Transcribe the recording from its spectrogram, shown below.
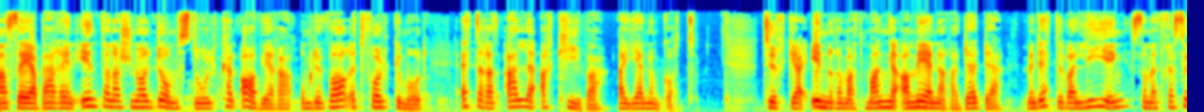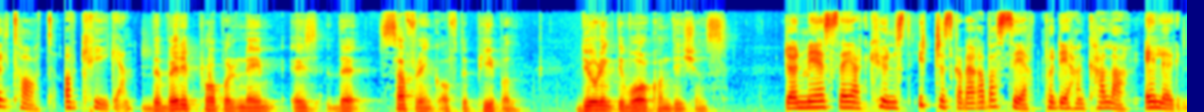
Han sier bare en internasjonal domstol kan avgjøre om det var et folkemord etter at alle arkiver er gjennomgått. Tyrkia innrømmer at mange armenere døde, men dette var liding som et resultat av krigen. The very proper name is the suffering of the people during the war conditions. Dönmes sier kunst ikke skal være basert på det han kaller ei løgn.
